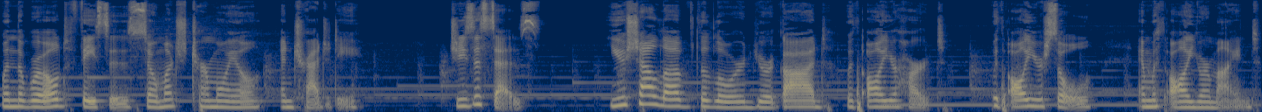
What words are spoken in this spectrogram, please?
when the world faces so much turmoil and tragedy. Jesus says, You shall love the Lord your God with all your heart, with all your soul, and with all your mind.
